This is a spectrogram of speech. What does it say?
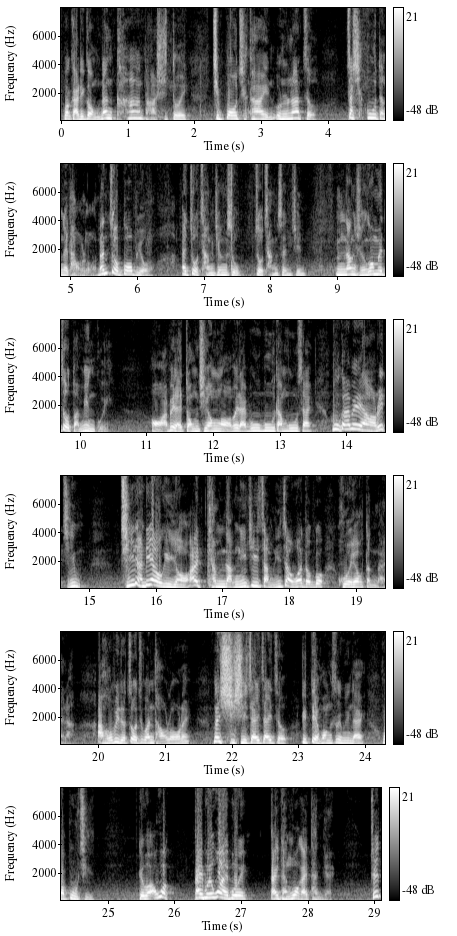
我甲你讲，咱卡大是对，一步一卡印，有哪做？这是固定的头路。咱做股票爱做长青树，做长胜金，唔能想讲要做短命鬼。哦，要来东枪哦，要来武武当武西，武到尾哦，你钱钱若了去哦，爱欠六年至十年，才有法度个恢复回来啦。啊，何必着做这款头路呢？咱实实在在做，你对黄世明来我布局，对吧？我该买我会买。该谈我该谈的，这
